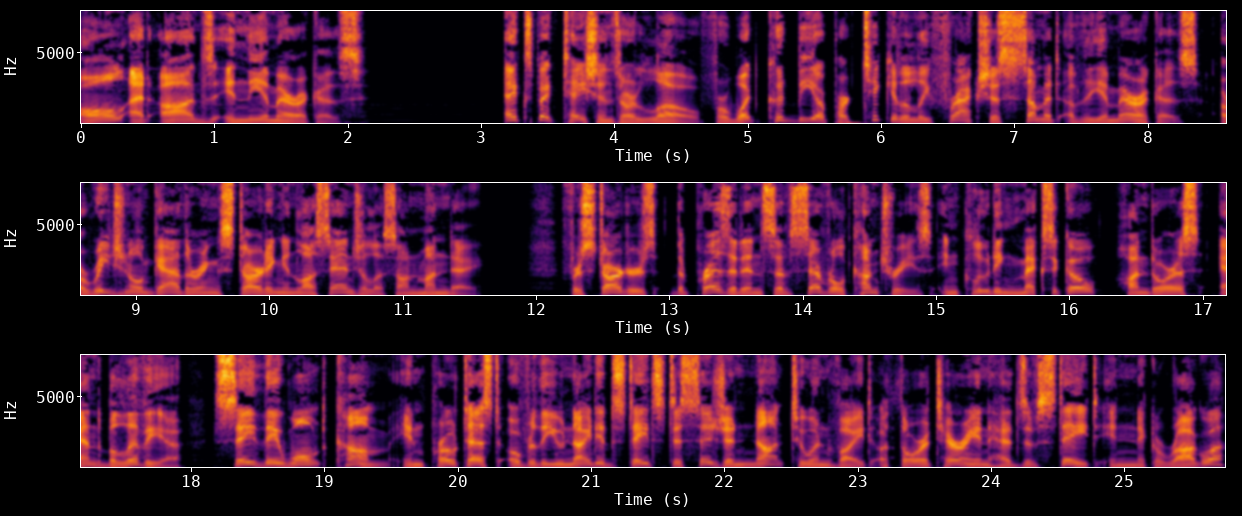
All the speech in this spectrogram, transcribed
All at odds in the Americas. Expectations are low for what could be a particularly fractious Summit of the Americas, a regional gathering starting in Los Angeles on Monday. For starters, the presidents of several countries, including Mexico, Honduras, and Bolivia, say they won't come in protest over the United States' decision not to invite authoritarian heads of state in Nicaragua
